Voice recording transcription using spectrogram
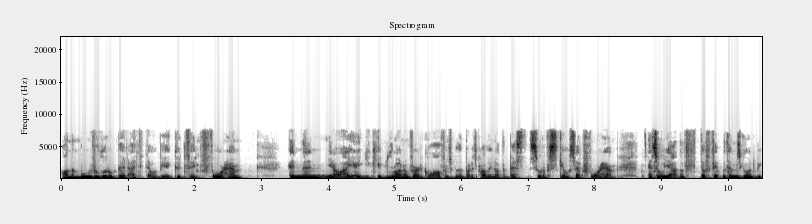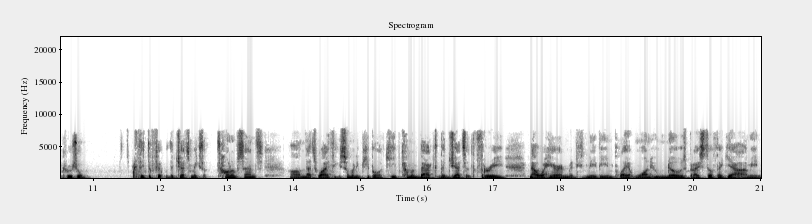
on the move a little bit. I think that would be a good thing for him. And then, you know, I, you could run a vertical offense with him, but it's probably not the best sort of skill set for him. And so, yeah, the the fit with him is going to be crucial. I think the fit with the Jets makes a ton of sense. Um, that's why I think so many people keep coming back to the Jets at three. Now we're hearing maybe in play at one. Who knows? But I still think, yeah, I mean,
